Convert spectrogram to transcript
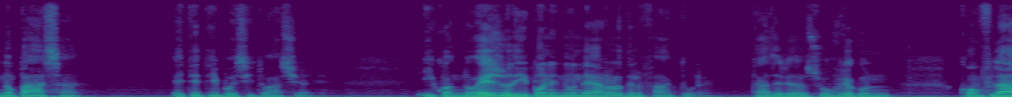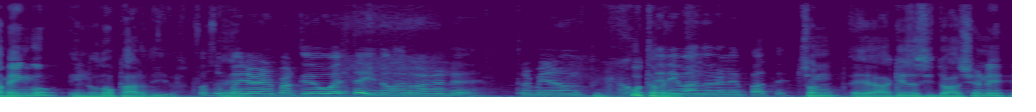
no pasa este tipo de situaciones. Y cuando ellos disponen de un error, te lo facturan. Talleres sufrió con, con Flamengo en los dos partidos. Fue superior ¿eh? en el partido de vuelta y dos errores le terminaron derivando en el empate. Son eh, aquellas situaciones,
